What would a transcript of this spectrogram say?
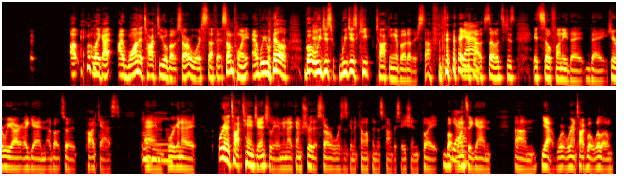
Uh, like I, I want to talk to you about Star Wars stuff at some point, and we will. but we just we just keep talking about other stuff right Yeah. now. So it's just it's so funny that that here we are again about to podcast, and Mhm. we're gonna we're gonna talk tangentially. I mean, like I'm sure that Star Wars is gonna come up in this conversation, but but Yeah. once again, um, yeah, we're we're gonna talk about Willow.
